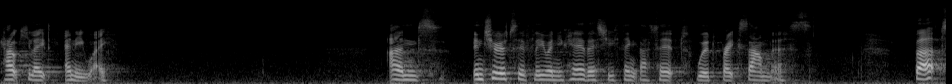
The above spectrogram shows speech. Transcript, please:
calculate anyway. And intuitively, when you hear this, you think that it would break soundness. But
